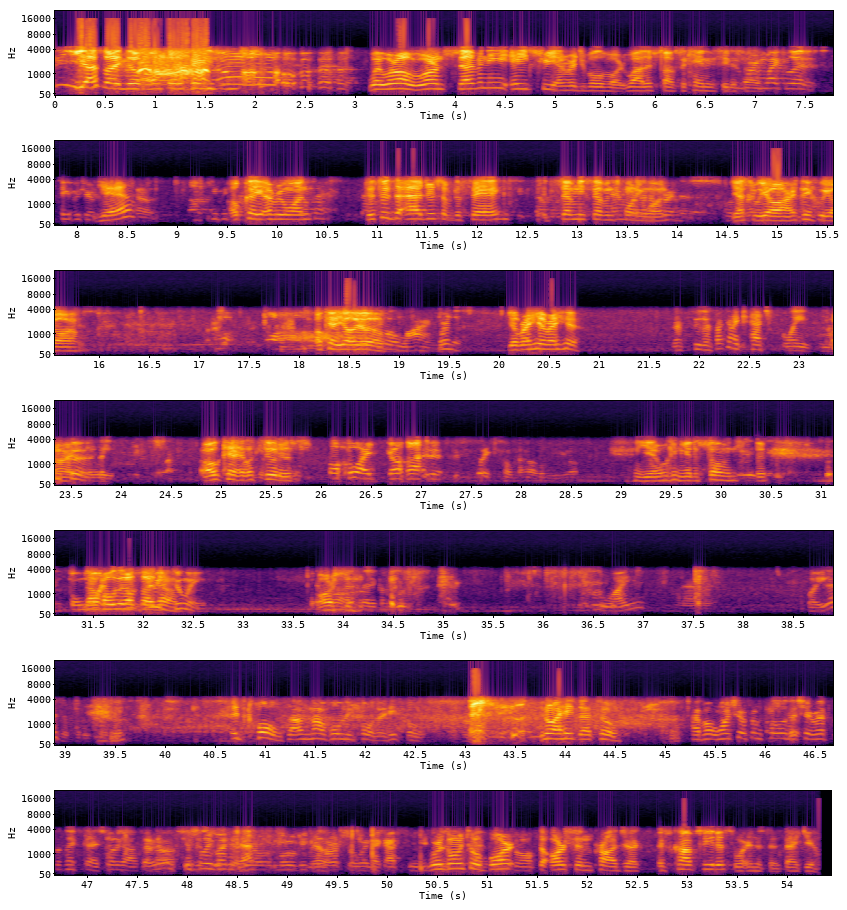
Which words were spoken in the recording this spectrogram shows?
Yes, I do. I'm so patient. Wait, where are we? We're on 78th Street and Ridge Boulevard. Wow, this sucks. I can't even see the Where sign. Mike lives. Take a picture of Yeah? Okay, everyone. This is the address of the fag. It's 7721. Yes, we are. I think we are. Okay, yo, yo. Burn this. Yo, right here, right here. That's, dude, that's not gonna catch flame from my leaf. Okay, let's do this. Oh my god. Like somehow. Yeah, we're gonna get a summons. Now hold it upside down. What are you doing? Arson. Why? Whatever. Well, you guys are pretty It's cold. I'm not holding cold. I hate cold. you know, I hate that too. I bought one shirt from Kohl's. That shit ripped the next day. I swear to God. Just leave right here. movie commercial when I got We're going to abort the arson project. If cops see this, we're innocent. Thank you.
